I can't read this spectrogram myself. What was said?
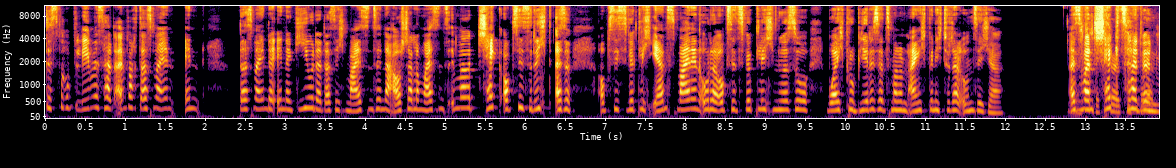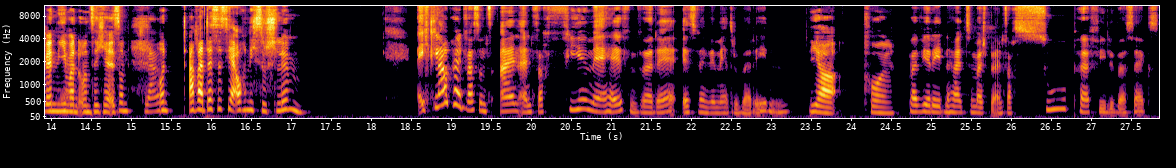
das Problem ist halt einfach, dass man in, in dass man in der Energie oder dass ich meistens in der Ausstellung meistens immer check, ob sie es richtig, also ob sie es wirklich ernst meinen oder ob es jetzt wirklich nur so, boah, ich probiere das jetzt mal und eigentlich bin ich total unsicher. Also man checkt halt, wenn, wenn jemand unsicher ist. Und, Klar. und, aber das ist ja auch nicht so schlimm. Ich glaube halt, was uns allen einfach viel mehr helfen würde, ist, wenn wir mehr drüber reden. Ja, voll. Weil wir reden halt zum Beispiel einfach super viel über Sex.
